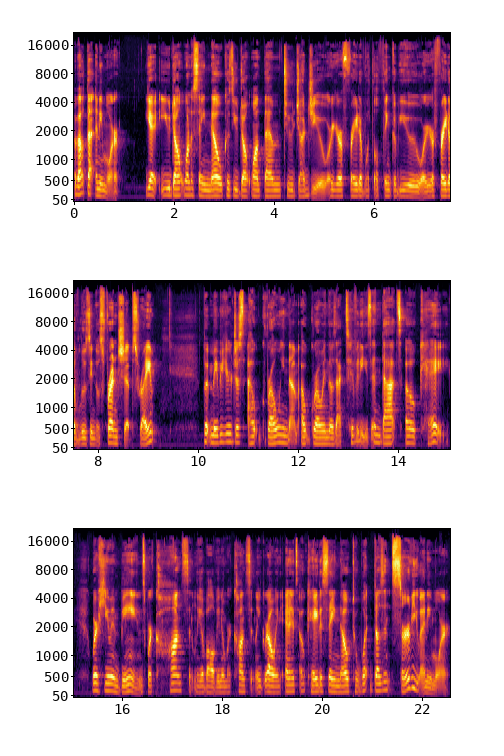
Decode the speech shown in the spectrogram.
about that anymore. Yet you don't want to say no because you don't want them to judge you or you're afraid of what they'll think of you or you're afraid of losing those friendships, right? But maybe you're just outgrowing them, outgrowing those activities, and that's okay. We're human beings. We're constantly evolving and we're constantly growing, and it's okay to say no to what doesn't serve you anymore.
